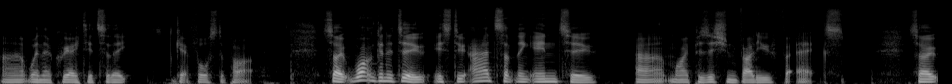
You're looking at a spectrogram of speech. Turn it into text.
uh, when they're created, so they get forced apart. So what I'm going to do is to add something into uh, my position value for x. So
